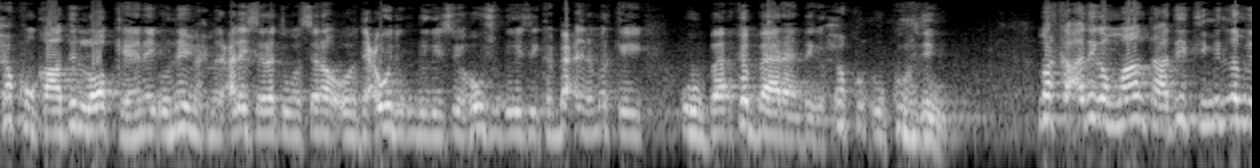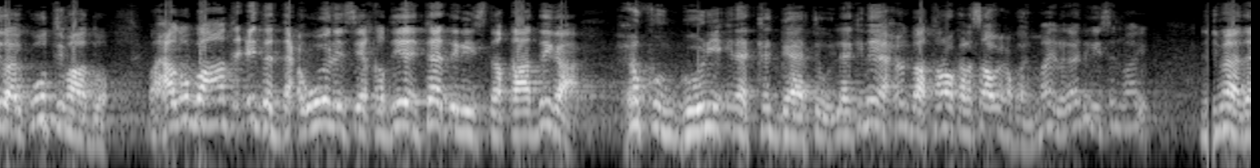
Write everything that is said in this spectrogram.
xukun qaadin loo keenay oo nebi maxamed alayh salaatu wasalaam oo dacwadii u dhegeystay oo hawshu dhegeystay kabacdina markay uu ka baaraan degay xukun uu ku riday marka adiga maanta haddii timid la mida ay kuu timaado waxaad u baahantay cidda dacwoonaysay qadiyada intaad dhegaysata qaadiga xukun gooniya inaad ka gaarto. Lakin nebi axmed baa tanoo kale saa u xukumay maya lagaa dhegaysan maayo. Limaada?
